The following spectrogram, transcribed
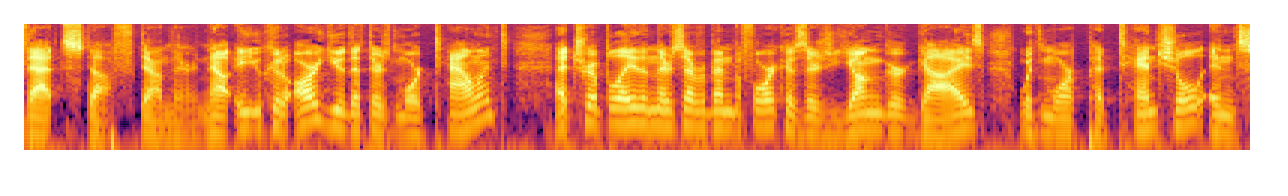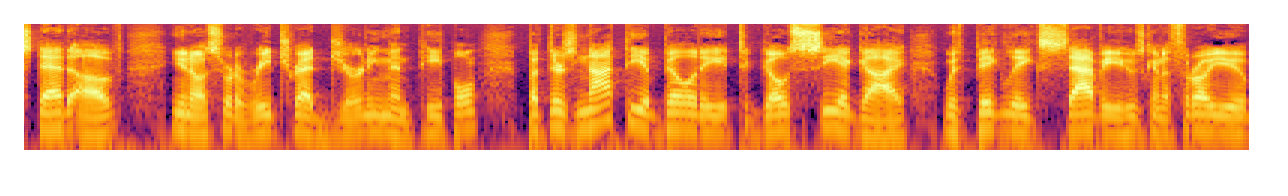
that stuff down there. Now, you could argue that there's more talent at AAA than there's ever been before because there's younger guys with more potential instead of, you know, sort of retread journeyman people. But there's not the ability to go see a guy with big league savvy who's going to throw you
